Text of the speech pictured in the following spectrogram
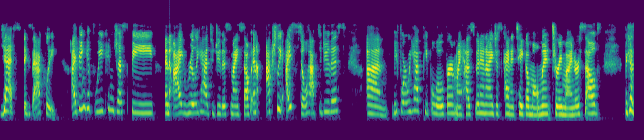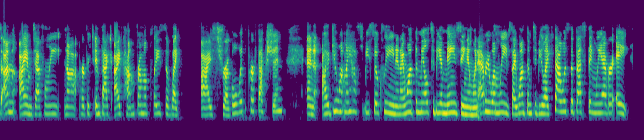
Yes, exactly. I think if we can just be, and I really had to do this myself, and actually, I still have to do this. Um, before we have people over, my husband and I just kind of take a moment to remind ourselves because I'm I am definitely not perfect. In fact, I come from a place of like I struggle with perfection and I do want my house to be so clean and I want the meal to be amazing and when everyone leaves I want them to be like that was the best thing we ever ate.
